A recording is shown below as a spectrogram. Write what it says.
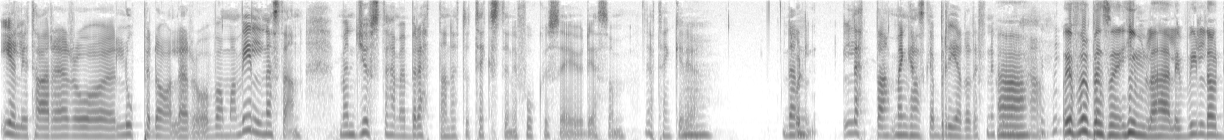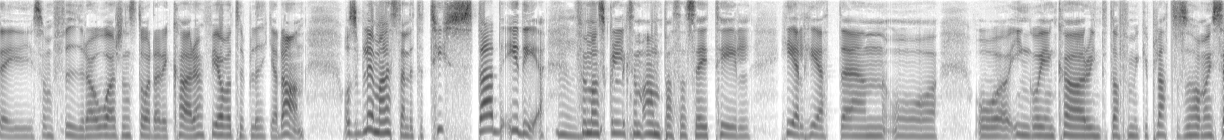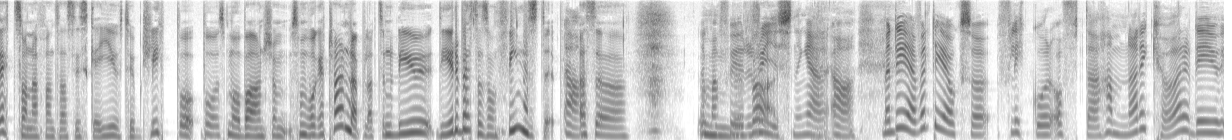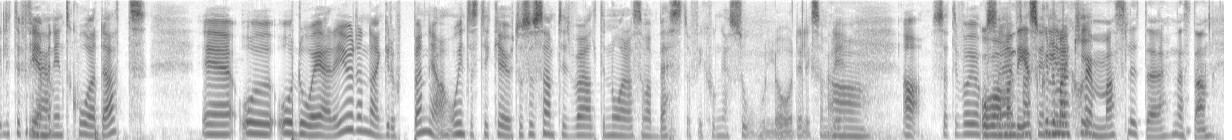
elgitarrer och looppedaler och vad man vill nästan. Men just det här med berättandet och texten i fokus är ju det som jag tänker är Mm. den lätta men ganska breda definitionen. Ja. Ja. Och jag får upp en så himla härlig bild av dig som fyra år som står där i kören, för jag var typ likadan. Och så blev man nästan lite tystad i det, Mm. för man skulle liksom anpassa sig till helheten och, och ingå i en kör och inte ta för mycket plats. Och så har man ju sett sådana fantastiska YouTube-klipp på, på små barn som, som vågar ta den där platsen. Och det är ju det, är ju det bästa som finns typ. Ja. Alltså, man får ju rysningar. Ja. Men det är väl det också, flickor ofta hamnar i kör. Det är ju lite feminint kodat. Eh, och, och då är det ju den där gruppen, ja, och inte sticka ut. Och så samtidigt var det alltid några som var bäst och fick sjunga solo. Och det liksom blev, ja. Ja. så att det var ju Och också, var man det skulle man skämmas lite nästan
